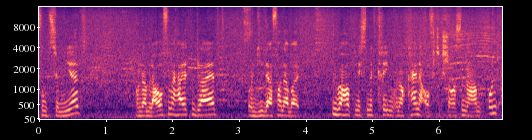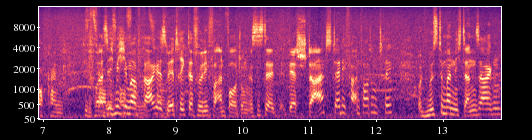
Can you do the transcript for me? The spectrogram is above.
funktioniert und am Laufen erhalten bleibt und die davon aber überhaupt nichts mitkriegen und auch keine Aufstiegschancen haben und auch kein Was ich mich immer frage, ist, wer trägt dafür die Verantwortung? Ist es der, der Staat, der die Verantwortung trägt? Und müsste man nicht dann sagen,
